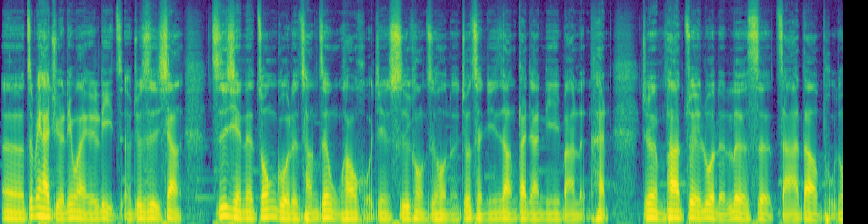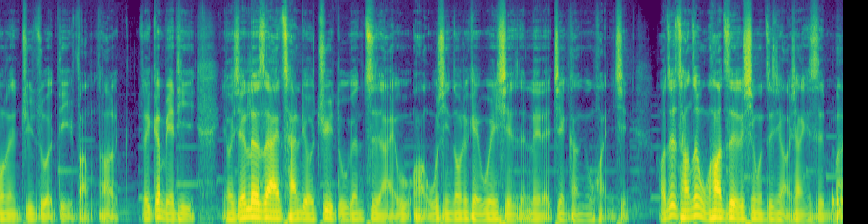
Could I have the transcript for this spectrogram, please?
呃，这边还举了另外一个例子就是像之前的中国的长征五号火箭失控之后呢，就曾经让大家捏一把冷汗，就很怕坠落的垃圾砸到普通人居住的地方啊，所以更别提有些垃圾还残留剧毒跟致癌物啊，无形中就可以威胁人类的健康跟环境。哦，这长征五号这个新闻之前好像也是蛮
